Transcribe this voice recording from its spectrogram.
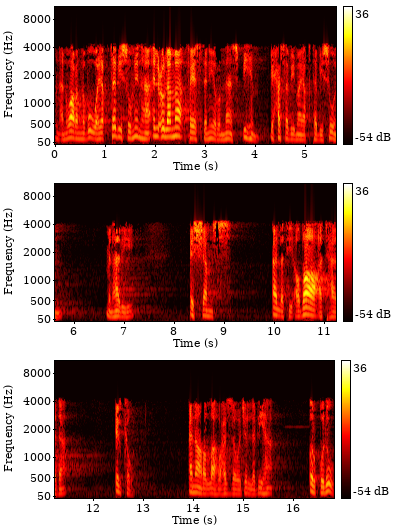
من أنوار النبوة يقتبس منها العلماء فيستنير الناس بهم. بحسب ما يقتبسون من هذه الشمس التي أضاءت هذا الكون. أنار الله عز وجل بها القلوب.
